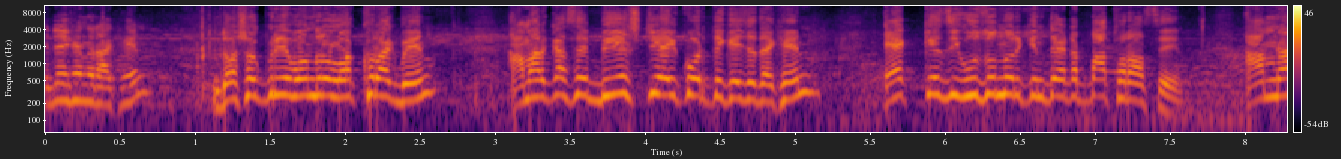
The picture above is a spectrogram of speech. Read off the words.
এটা এখানে রাখেন। দর্শক প্রিয় বন্ধুরা, লক্ষ্য রাখবেন, আমার কাছে বিএসটিআই করতে গিয়ে যে দেখেন, এক কেজি ওজনের কিন্তু একটা পাথর আছে। আমরা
